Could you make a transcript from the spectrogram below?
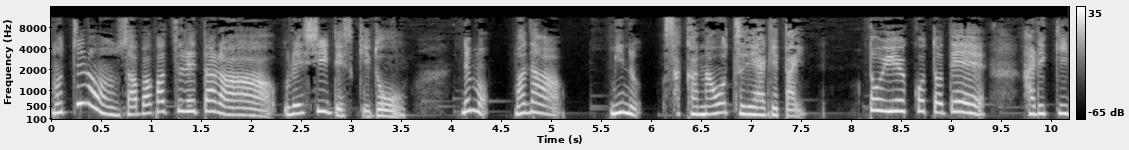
もちろんサバが釣れたら嬉しいですけど、でもまだ見ぬ魚を釣り上げたい。ということで、張り切っ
